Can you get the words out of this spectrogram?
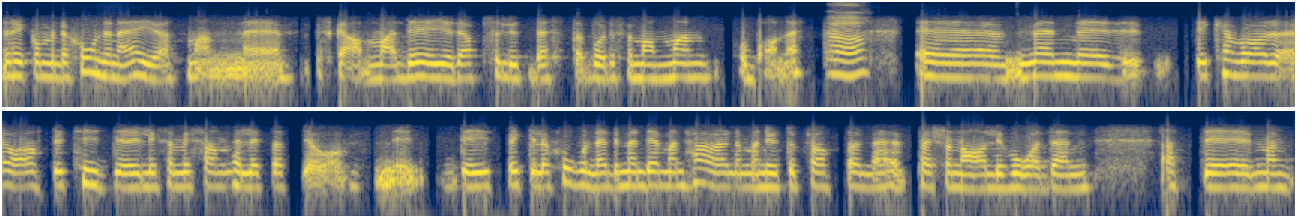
rekommendationen är ju att man eh, ska amma. Det är ju det absolut bästa både för mamman och barnet. Ja, Eh, men eh, det kan vara ja, attityder liksom i samhället att ja, det är ju spekulationer, men det man hör när man är ute och pratar med personal i vården att eh, man,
